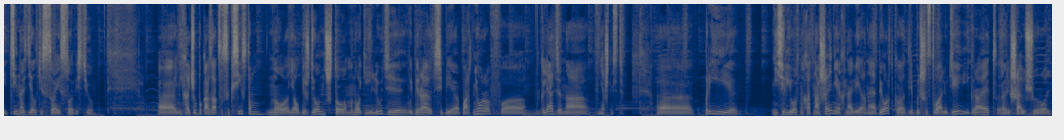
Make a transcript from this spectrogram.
идти на сделки со своей совестью. Э, Не хочу показаться сексистом, но я убежден, что многие люди выбирают себе партнеров, э, глядя на внешность. Э, При несерьезных отношениях, наверное, обертка для большинства людей играет решающую роль.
